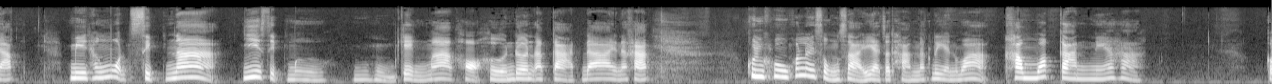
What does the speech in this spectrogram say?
ยักษ์ มีทั้งหมด 10 หน้า 20 มือ เก่งมากเหาะเหินเดินอากาศได้นะคะ คุณครูก็เลยสงสัยอยากจะถามนักเรียนว่าคำว่ากันเนี้ยค่ะก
